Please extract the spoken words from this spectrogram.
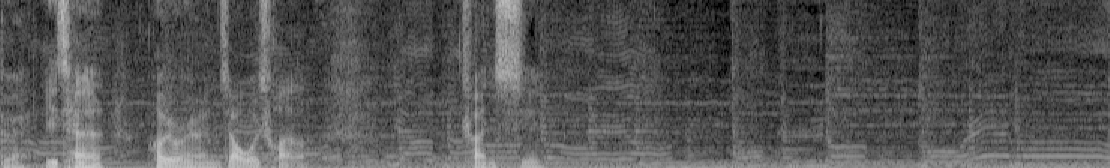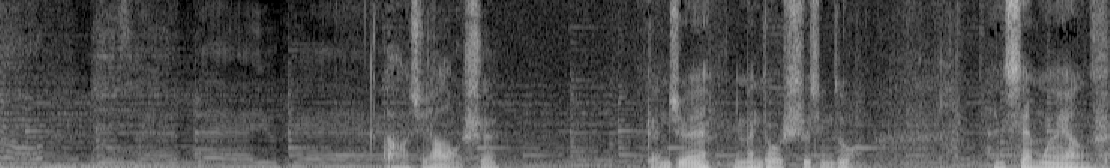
对，以前会有人叫我喘了，喘息。啊，学校老师，感觉你们都有事情做，很羡慕的样子。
